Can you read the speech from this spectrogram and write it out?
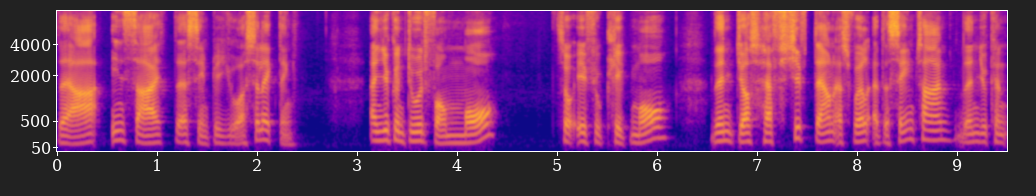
that are inside the assembly you are selecting. And you can do it for more. So if you click more, then just have Shift down as well at the same time, then you can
